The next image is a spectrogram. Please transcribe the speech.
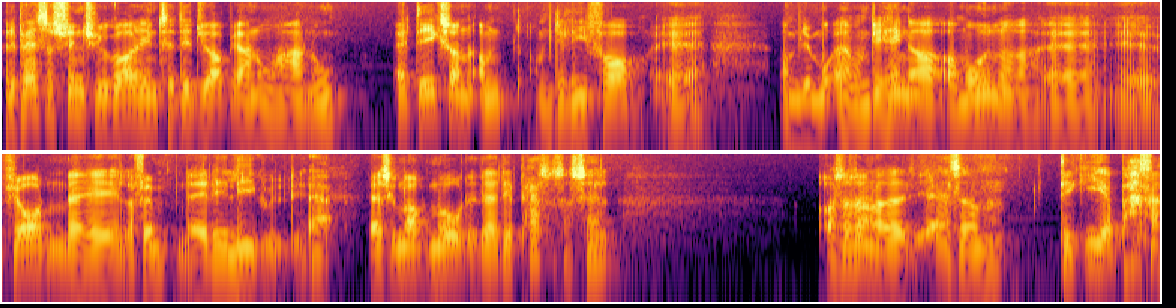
Og det passer sindssygt godt ind til det job, jeg nu har nu. At det er ikke sådan, om, om det lige får... Øh, om det, om det hænger og modner øh, øh, 14 dage eller 15 dage, det er ligegyldigt. Ja. Jeg skal nok nå det der. Det passer sig selv. Og så sådan noget, altså, det giver bare,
